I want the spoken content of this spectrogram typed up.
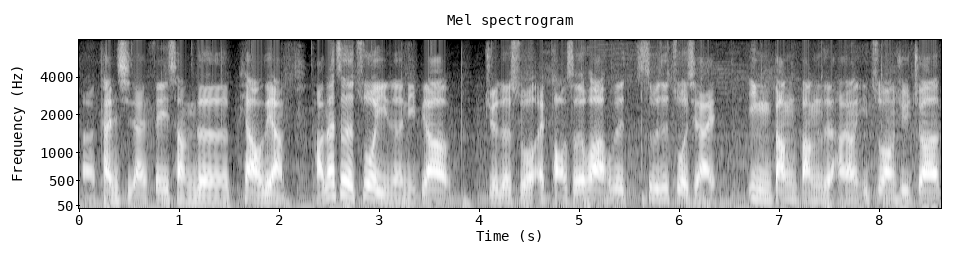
呃，看起来非常的漂亮。好，那这个座椅呢，你不要觉得说，哎，跑车的话会不会是不是坐起来硬邦邦的，好像一坐上去就要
